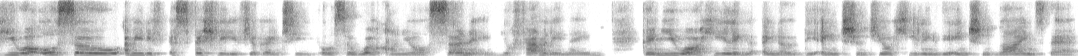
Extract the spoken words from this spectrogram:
you are also, I mean, if, especially if you're going to also work on your surname, your family name, then you are healing, you know, the ancient, you're healing the ancient lines there.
